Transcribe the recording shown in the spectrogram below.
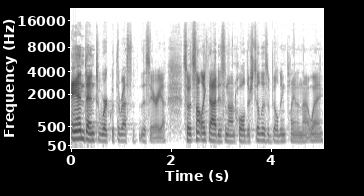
and then to work with the rest of this area. So it's not like that isn't on hold. There still is a building plan in that way.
